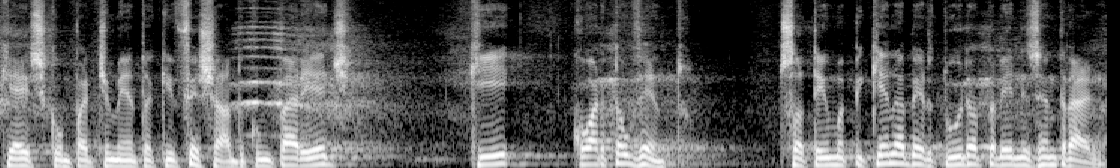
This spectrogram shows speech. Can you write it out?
que é esse compartimento aqui fechado com parede, que corta o vento. Só tem uma pequena abertura para eles entrarem.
